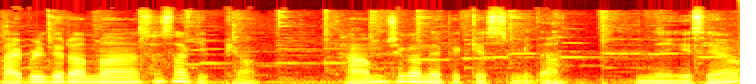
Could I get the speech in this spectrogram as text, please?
바이블 드라마 사사기편 다음 시간에 뵙겠습니다. 안녕히 계세요.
